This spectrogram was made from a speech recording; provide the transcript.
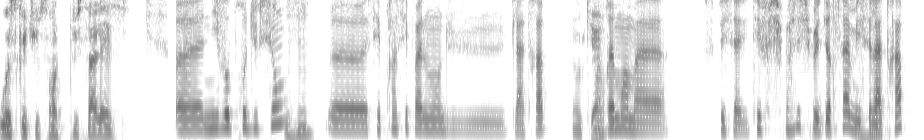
Où est-ce que tu te sens le plus à l'aise? Euh, niveau production, Mhm. euh, c'est principalement du, de la trappe. Ok. Vraiment ma spécialité, je sais pas si je peux dire ça, mais c'est Mhm. la trappe.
